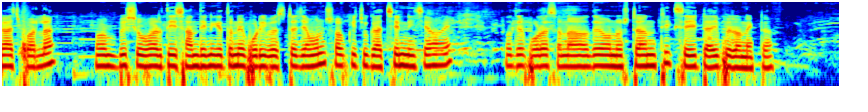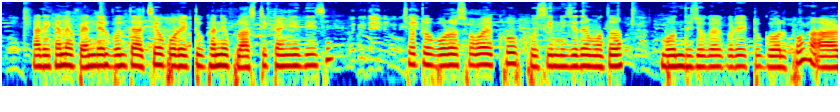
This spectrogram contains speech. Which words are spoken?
গাছপালা বিশ্বভারতী শান্তিনিকেতনের পরিবেশটা যেমন সব কিছু গাছের নিচে হয়, ওদের পড়াশোনা, ওদের অনুষ্ঠান ঠিক সেই টাইপের অনেকটা। আর এখানে প্যান্ডেল বলতে আছে, ওপরে একটুখানি প্লাস্টিক টাঙিয়ে দিয়েছে। ছোট, বড়, সবাই খুব খুশি নিজেদের মতো বন্ধু জোগাড় করে একটু গল্প, আর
